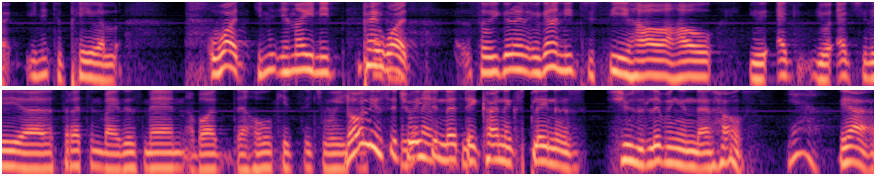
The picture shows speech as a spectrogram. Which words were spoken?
uh, you need to pay a. lo- What You need. You know, you need. pay Like, what? So you're gonna you're gonna need to see how how you ac- you're actually uh, threatened by this man about the whole kid situation. The only situation that they can't explain is she was living in that house. yeah. Yeah,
